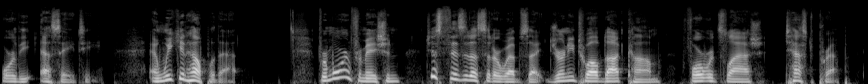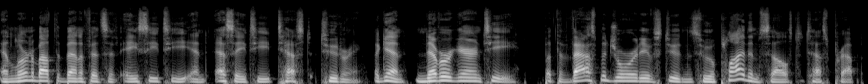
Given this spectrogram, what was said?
or the SAT. And we can help with that. For more information, just visit us at our website, journey12.com forward slash test prep and learn about the benefits of ACT and SAT test tutoring. Again, never a guarantee, but the vast majority of students who apply themselves to test prep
